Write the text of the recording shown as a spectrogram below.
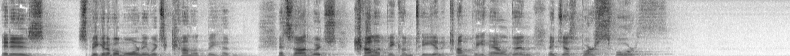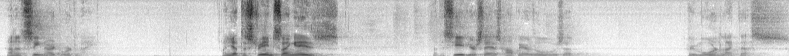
It is speaking of a mourning which cannot be hidden. It's that which cannot be contained, it can't be held in, it just bursts forth. And it's seen outwardly. And yet, the strange thing is the Saviour says, Happy are those that, who mourn like this.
